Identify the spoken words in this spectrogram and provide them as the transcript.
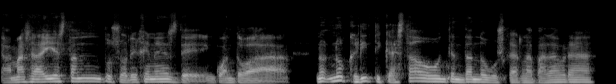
Además, ahí están tus orígenes de, en cuanto a no, no, crítica, he estado intentando buscar la palabra,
